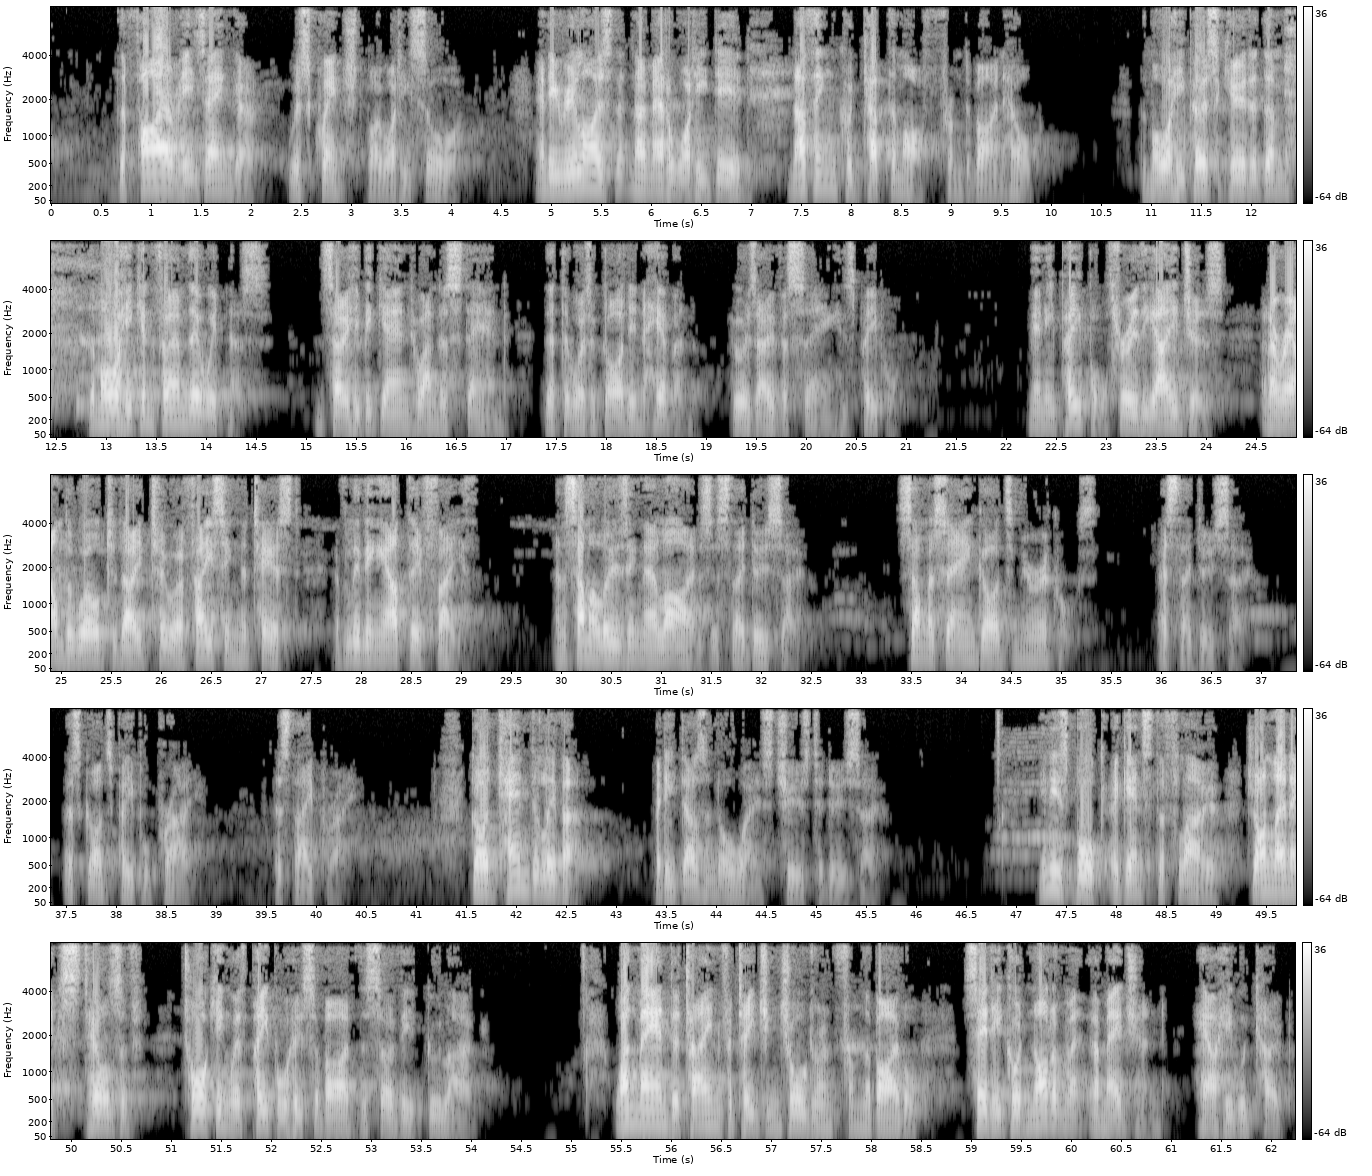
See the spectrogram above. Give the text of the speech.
the fire of his anger was quenched by what he saw. And he realized that no matter what he did, nothing could cut them off from divine help. The more he persecuted them, the more he confirmed their witness. And so he began to understand that there was a God in heaven who was overseeing his people. Many people through the ages and around the world today too are facing the test of living out their faith. And some are losing their lives as they do so. Some are seeing God's miracles as they do so, as God's people pray, as they pray. God can deliver, but he doesn't always choose to do so. In his book, Against the Flow, John Lennox tells of talking with people who survived the Soviet Gulag. One man detained for teaching children from the Bible said he could not have imagined how he would cope.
